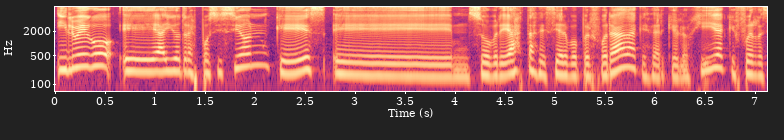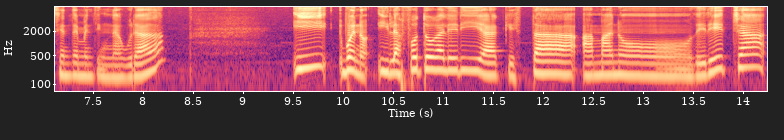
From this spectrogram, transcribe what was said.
Y luego eh, hay otra exposición que es eh, sobre astas de ciervo perforada, que es de arqueología, que fue recientemente inaugurada. Y bueno, y la fotogalería que está a mano derecha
